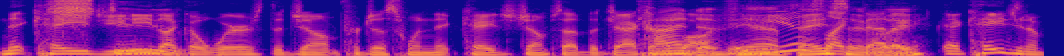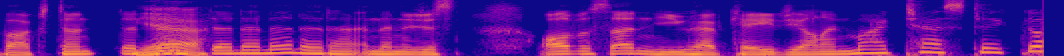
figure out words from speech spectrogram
Nick Cage, you need like a where's the jump for just when Nick Cage jumps out of the jack Kind in the of, yeah, he is like that. basically. A, a Cage in a box. Dun, dun, Yeah. dun, dun, dun, dun, dun, and then it just all of a sudden you have Cage yelling, "My testicle!"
